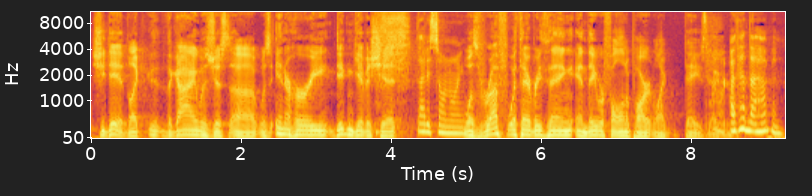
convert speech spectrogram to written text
She did. Like the guy was just uh, was in a hurry, didn't give a shit, That is so annoying. was rough with everything, and they were falling apart like days later. I've had that happen.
